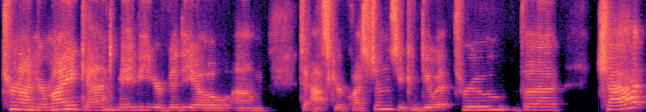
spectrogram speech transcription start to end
turn on your mic and maybe your video um, to ask your questions. You can do it through the chat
